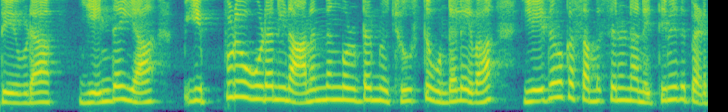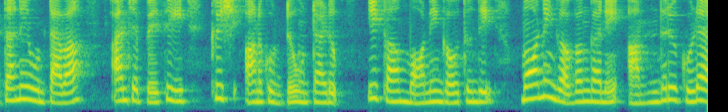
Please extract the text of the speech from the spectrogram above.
దేవుడా ఏందయ్యా? ఎప్పుడూ కూడా నేను ఆనందంగా ఉండటం నువ్వు చూస్తూ ఉండలేవా? ఏదో ఒక సమస్యను నా నెత్తి మీద పెడతానే ఉంటావా? అని చెప్పేసి క్రిష్ అనుకుంటూ ఉంటాడు. ఇక మార్నింగ్ అవుతుంది. మార్నింగ్ అవ్వంగానే అందరూ కూడా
